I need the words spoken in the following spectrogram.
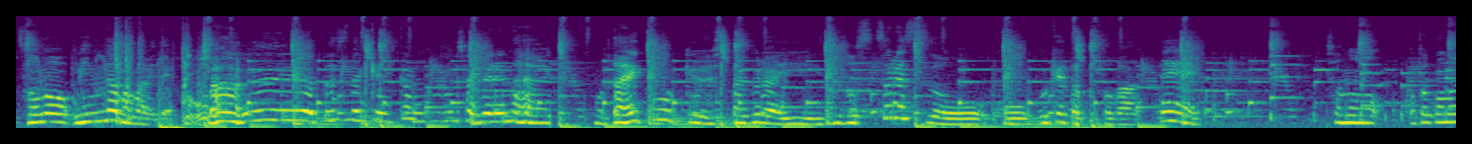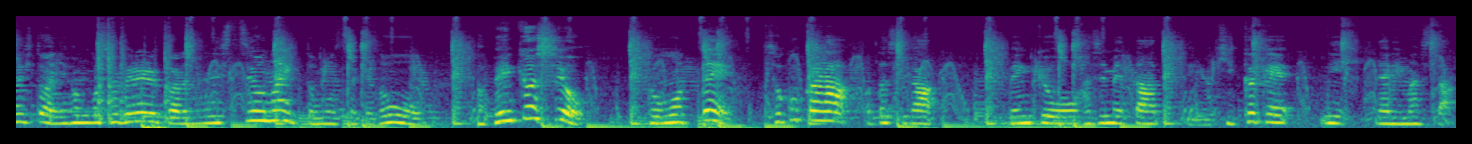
そのみんなの前で「あえー、私だけ韓国語喋れない」もう大号泣したぐらい一度ストレスをこう受けたことがあってその男の人は日本語喋れるから全然必要ないと思ってたけど勉強しようと思ってそこから私が勉強を始めたっていうきっかけになりました。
